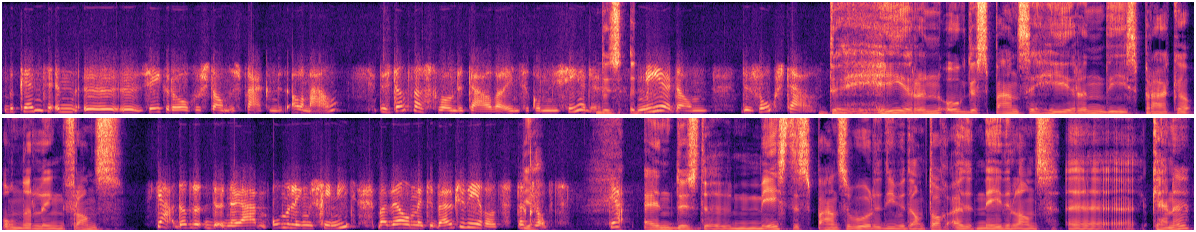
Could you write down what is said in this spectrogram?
bekend. En eh, zeker de hogere standen spraken het allemaal. Dus dat was gewoon de taal waarin ze communiceerden. Dus het- Meer dan de volkstaal. De heren, ook de Spaanse heren, die spraken onderling Frans. Ja, dat, nou ja, onderling misschien niet, maar wel met de buitenwereld. Dat Ja. klopt. Ja. En dus de meeste Spaanse woorden die we dan toch uit het Nederlands eh, kennen,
